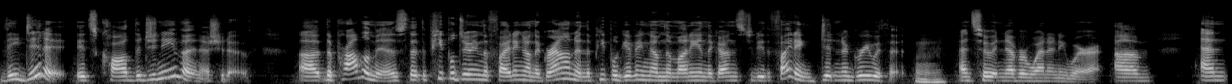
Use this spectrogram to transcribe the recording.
They did it. It's called the Geneva Initiative. Uh, the problem is that the people doing the fighting on the ground and the people giving them the money and the guns to do the fighting didn't agree with it. Mm-hmm. And so it never went anywhere. Um, and,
